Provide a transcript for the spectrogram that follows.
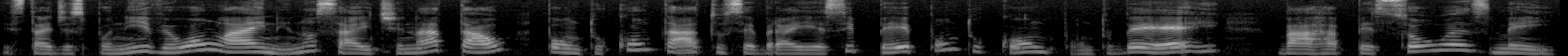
Está disponível online no site natal.contatosebraesp.com.br barra pessoasmei.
